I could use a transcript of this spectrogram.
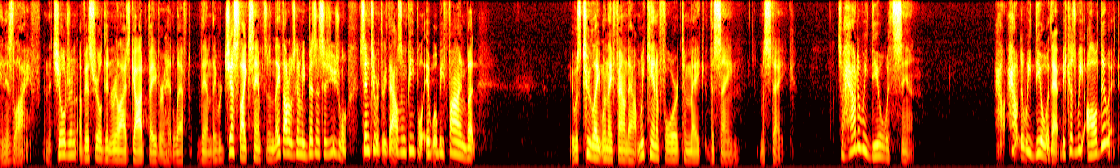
in his life. And the children of Israel didn't realize God's favor had left them. They were just like Samson. They thought it was going to be business as usual. Send two or three thousand people, it will be fine. But it was too late when they found out. We can't afford to make the same mistake. So, how do we deal with sin? How, how do we deal with that? Because we all do it.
